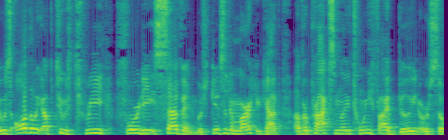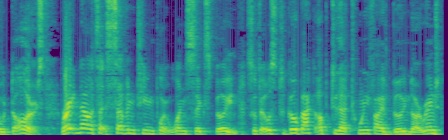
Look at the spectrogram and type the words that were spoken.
it was all the way up to 347, which gives it a market cap of approximately 25 billion or so dollars. Right now, it's at 17.16 billion. So if it was to go back up to that 25 billion dollar range,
